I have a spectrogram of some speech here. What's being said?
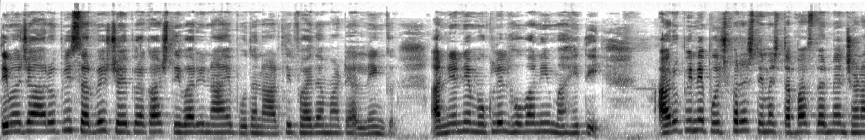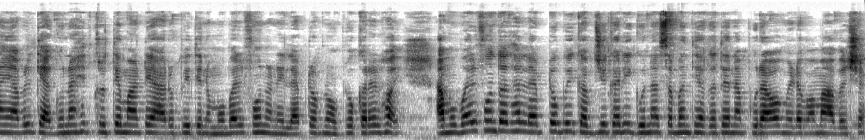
તેમજ આરોપી સર્વેશ જયપ્રકાશ તિવારીનાએ પોતાના આર્થિક ફાયદા માટે આ લિંક અન્યને મોકલેલ હોવાની માહિતી આરોપીને પૂછપરછ તેમજ તપાસ દરમિયાન જણાઈ આવેલ કે આ ગુનાહિત કૃત્ય માટે આરોપીએ તેનો મોબાઈલ ફોન અને લેપટોપનો ઉપયોગ કરેલ હોય. આ મોબાઈલ ફોન તથા લેપટોપે કબજે કરી ગુના સંબંધી અગત્યના પુરાવા મેળવવામાં આવે છે.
